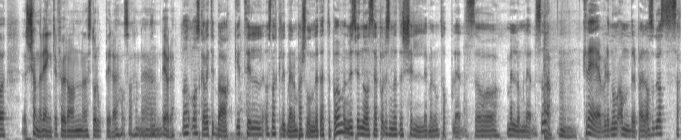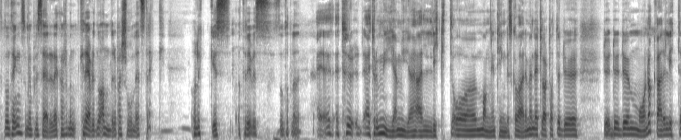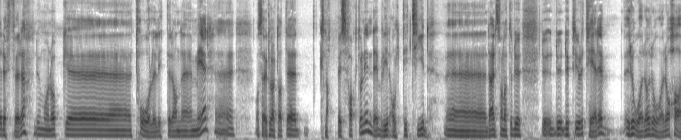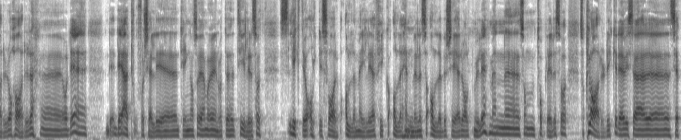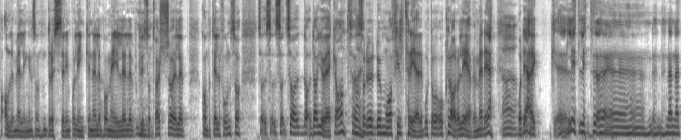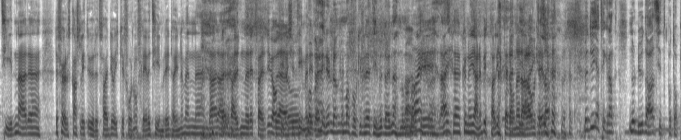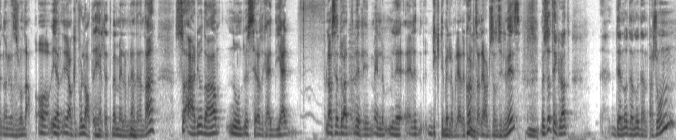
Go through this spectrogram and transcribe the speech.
skjønne det egentlig før han står oppi det. Også. det, det, gjør det. Nå skal vi tilbake til å snakke litt mer om personlighet etterpå. Men hvis vi nå ser på liksom dette skillet mellom toppledelse og mellomledelse, da, mm. krever det noen andre altså Du har sagt noen ting som impliserer det, kanskje, men krever det noen andre personlighetstrekk? Å lykkes og trives som toppleder? Jeg, jeg, tror, jeg, tror, mye, mye er likt, og mange ting det skal være. Men det er klart at du du, du, du, må nok være litt røffere. Du må nok eh, tåle litt mer. Eh, og så er det klart at det, knapphetsfaktoren din, det blir alltid tid. Eh, det er sånn at du, du prioriterer råere og råere og hardere og hardere. Eh, og det, det, det, er to forskjellige ting. Altså, jeg må jo innrømme at Tidligere så likte jeg å alltid svare på alle mailer jeg fikk, og alle henvendelser, alle beskjeder og alt mulig. Men uh, som toppleder så, så, klarer du ikke det hvis jeg ser på alle meldingene som drøsser inn på linken eller på mail eller kryss og tvers så, eller kommer på telefonen. Så, så, så da, da, gjør jeg ikke annet. Nei. Så du, du, må filtrere bort og, og, klare å leve med det. Ja, ja. Og det er Eh, litt, litt eh, Denne tiden er eh, Det føles kanskje litt urettferdig å ikke få noen flere timer i døgnet, men der er verden rettferdig. Vi har 24 timer i døgnet. Man får høyere lønn når man får ikke flere timer i døgnet. Nei, nei, nei, jeg kunne gjerne bytta litt der, av og til. men du, jeg tenker at når du da sitter på toppen i organisasjonen, da, og jeg, jeg har ikke forlater helt dette med mellomleder ennå, så er det jo da noen du ser at okay, de er La oss si at du er et veldig mellom, dyktig mellomlederkorps, mm. det har du sannsynligvis. Mm. Men så tenker du at den og den og den personen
